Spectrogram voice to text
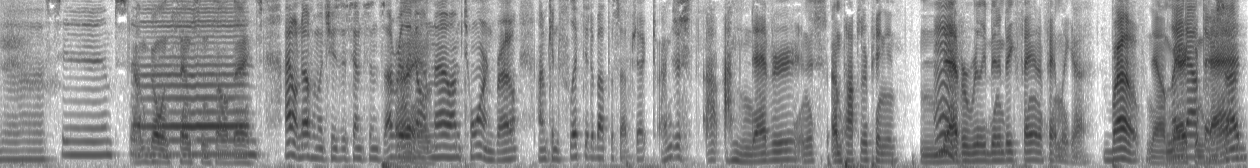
The Simpsons. I'm going Simpsons all day. I don't know if I'm gonna choose The Simpsons. I really I don't am. know. I'm torn, bro. I'm conflicted about the subject. I'm just, I, I'm never, and this unpopular opinion, Hmm. never really been a big fan of Family Guy. Bro, Now, lay it out American there, Dad, son.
